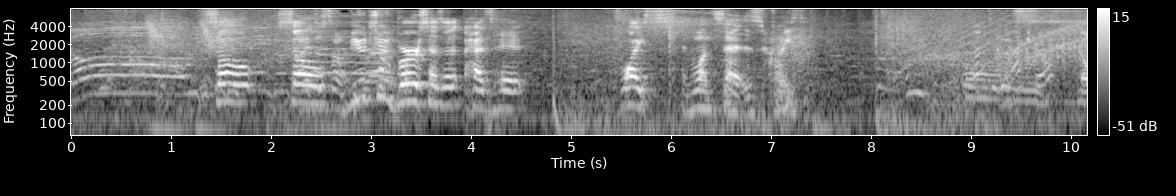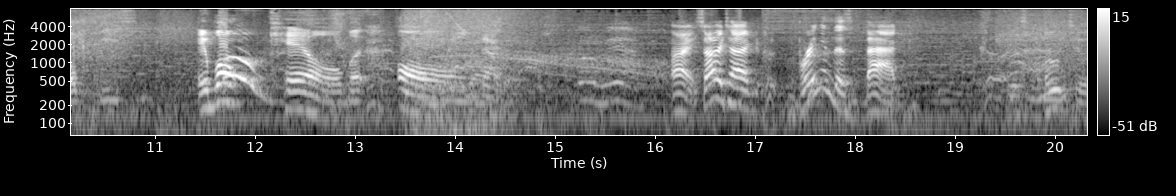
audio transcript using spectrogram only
No. we just So, so I just saw the Mewtwo burst has a, has hit twice in one set. Is crazy. Nope. He's, it won't kill, but oh. Oh man. All right, sorry tag, bringing this back. This Mewtwo.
